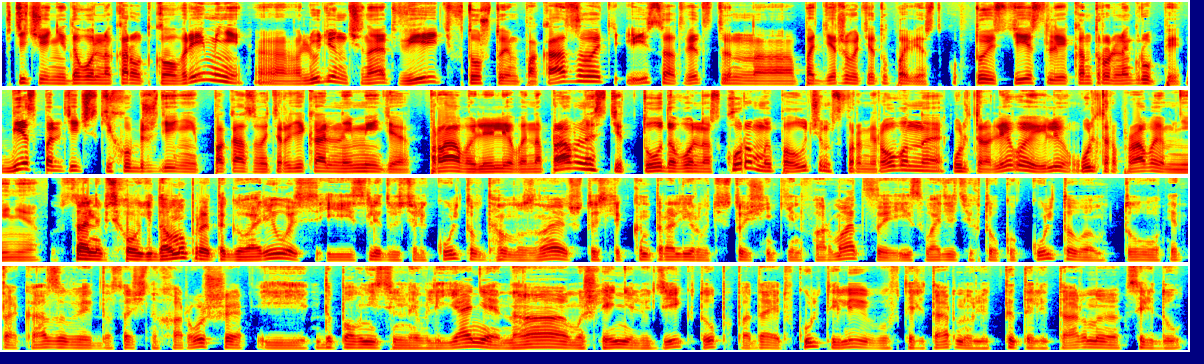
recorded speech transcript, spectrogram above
в течение довольно короткого времени э, люди начинают верить в то, что им показывать, и, соответственно, поддерживать эту повестку. То есть, если контрольной группе без политических убеждений показывать радикальные медиа правой или левой направленности, то довольно скоро мы получим сформированное ультралевое или ультраправое мнение. В социальной психологии давно про это говорилось, и исследователи культов давно знают, что если контролировать источники информации и сводить их только к культовым, то это оказывает достаточно хорошее и дополнительное влияние на мышление людей, кто попадает в культ или в авторитарную или тоталитарную среду.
